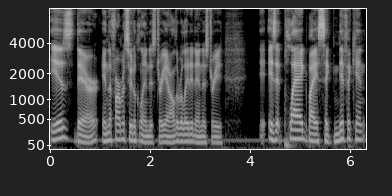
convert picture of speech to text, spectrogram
is there in the pharmaceutical industry and all the related industry, is it plagued by a significant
